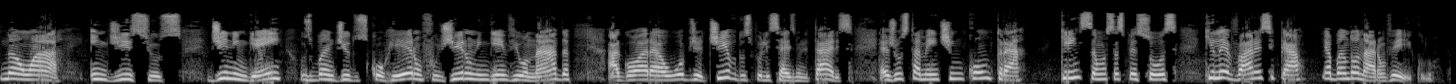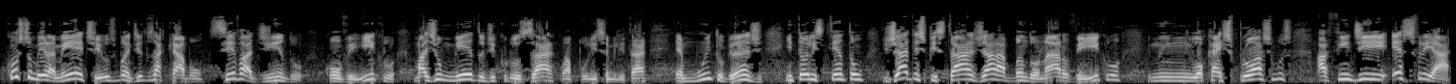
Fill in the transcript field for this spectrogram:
não há indícios de ninguém, os bandidos correram, fugiram, ninguém viu nada. Agora, o objetivo dos policiais militares é justamente encontrar quem são essas pessoas que levaram esse carro e abandonaram o veículo. Costumeiramente, os bandidos acabam se evadindo com o veículo, mas o medo de cruzar com a polícia militar é muito grande, então eles tentam já despistar, já abandonar o veículo em locais próximos, a fim de esfriar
